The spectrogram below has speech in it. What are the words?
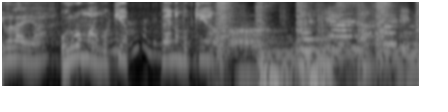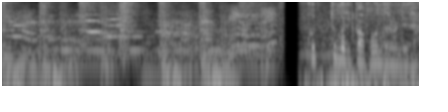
இவளாயா? உருவமா முக்கியம். தானே முக்கியம். குத்து மதிப்பா போந்துட வேண்டியதா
